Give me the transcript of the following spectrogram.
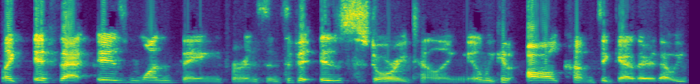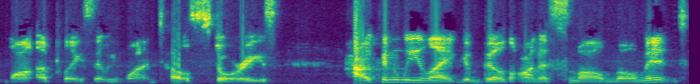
Like if that is one thing for instance if it is storytelling and we can all come together that we want a place that we want to tell stories how can we like build on a small moment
